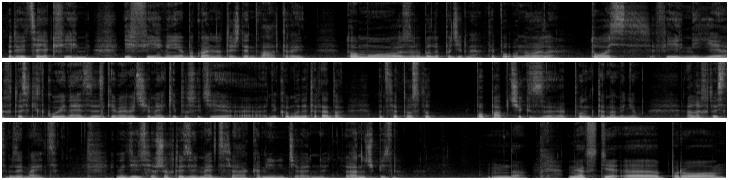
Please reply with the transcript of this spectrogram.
І подивіться, як в фігмі. І в фігмі є буквально тиждень, два-три. Тому зробили подібне, типу, оновили. Хтось в фігмі є, хто слідкує навіть за такими речами, які, по суті, е, нікому не треба. Бо це просто попапчик з пунктами меню. Але хтось цим займається. І надіюся, що хтось займається ком'юніті рано чи пізно. Да. У меня, кстати, э, про... Ну,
